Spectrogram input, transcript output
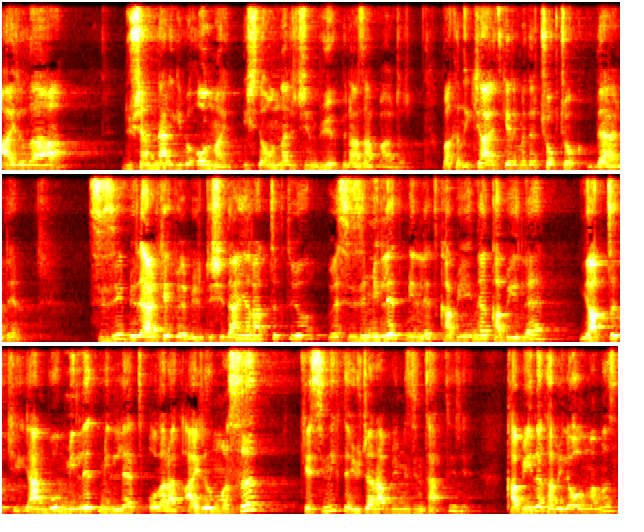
ayrılığa düşenler gibi olmayın. İşte onlar için büyük bir azap vardır. Bakın iki ayet-i kerime de çok çok değerli. Sizi bir erkek ve bir dişiden yarattık diyor ve sizi millet millet, kabile kabile yaptık ki. Yani bu millet millet olarak ayrılması kesinlikle Yüce Rabbimizin takdiri. Kabile kabile olmamız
